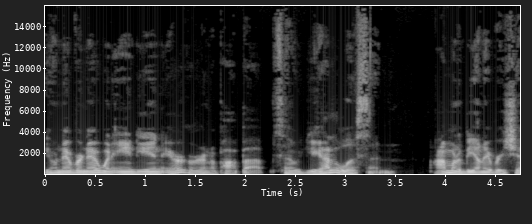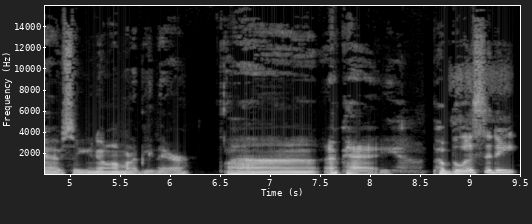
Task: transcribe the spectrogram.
You'll never know when Andy and Erik are going to pop up. So you got to listen. I'm going to be on every show. So you know I'm going to be there. Uh, okay. Publicity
